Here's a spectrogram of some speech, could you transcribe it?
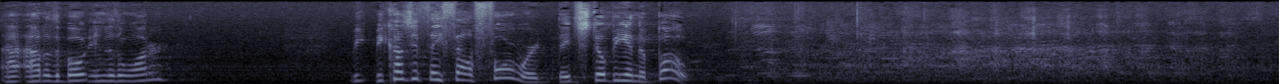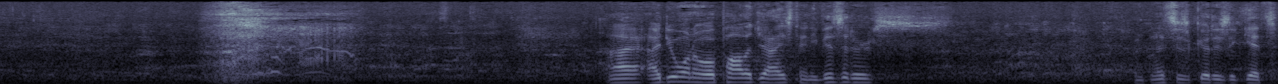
uh, out of the boat into the water? Be, because if they fell forward, they'd still be in the boat. I, I do want to apologize to any visitors. But that's as good as it gets.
